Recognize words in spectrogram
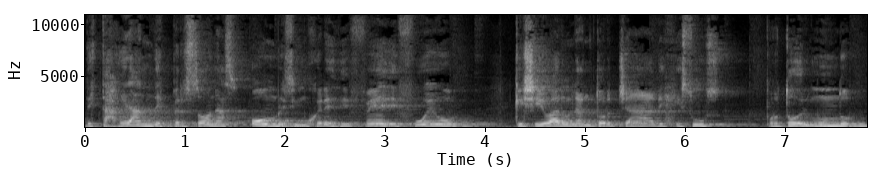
de estas grandes personas, hombres y mujeres de fe, de fuego, que llevaron la antorcha de Jesús por todo el mundo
